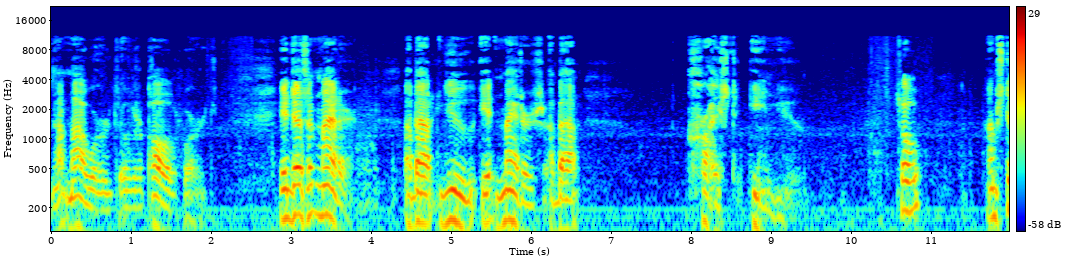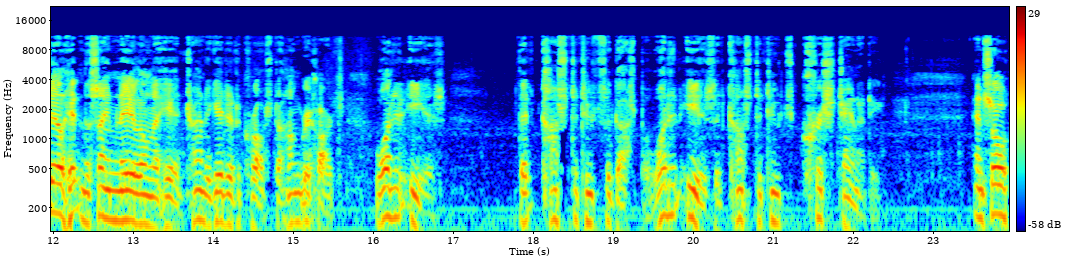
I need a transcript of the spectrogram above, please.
Not my words, those are Paul's words. It doesn't matter about you, it matters about Christ in you. So, I'm still hitting the same nail on the head, trying to get it across to hungry hearts what it is that constitutes the gospel, what it is that constitutes Christianity. And so,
